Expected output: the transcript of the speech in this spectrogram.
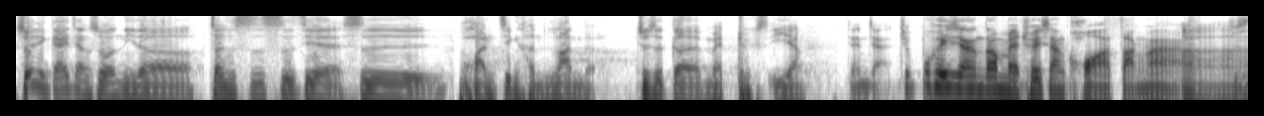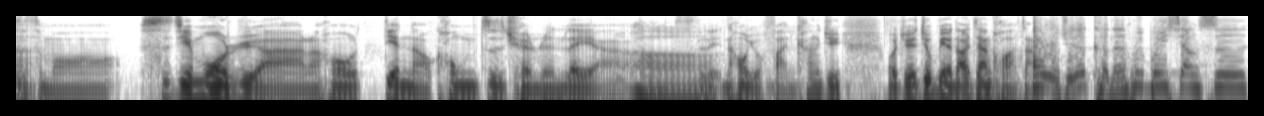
所以你刚才讲说你的真实世界是环境很烂的，就是跟 Matrix 一样，讲讲就不会像到 Matrix 像夸张啊，就是什么世界末日啊，然后电脑控制全人类啊之类，然后有反抗军，我觉得就没有到这样夸张。哦，我觉得可能会不会像是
